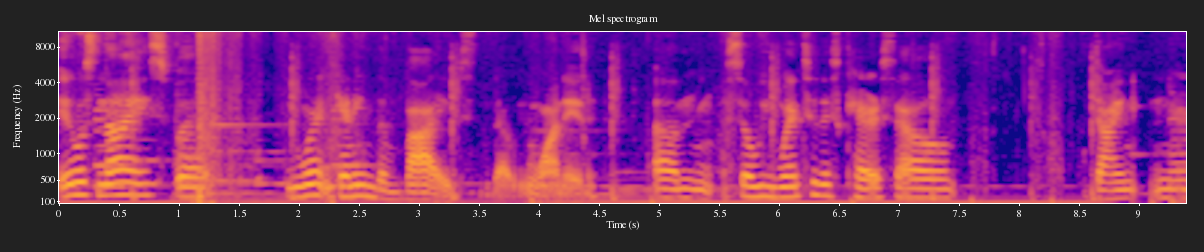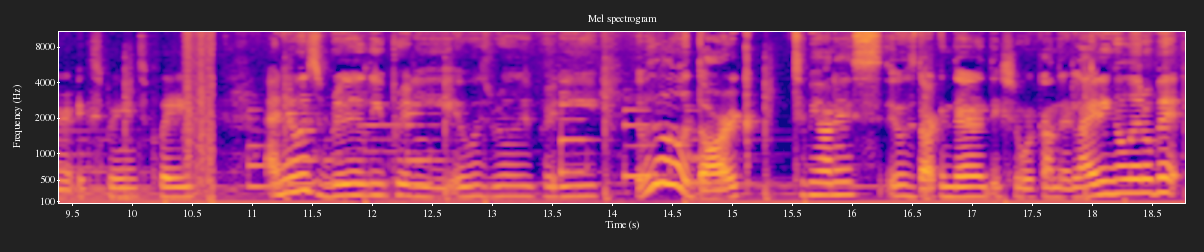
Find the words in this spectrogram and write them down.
It was nice, but we weren't getting the vibes that we wanted. Um, so we went to this carousel diner experience place, and it was really pretty. It was really pretty. It was a little dark, to be honest. It was dark in there. They should work on their lighting a little bit,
